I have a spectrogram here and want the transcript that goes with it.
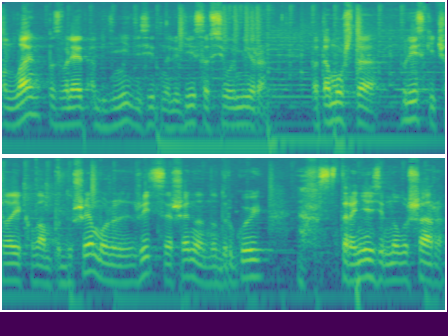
онлайн позволяет объединить действительно людей со всего мира, потому что близкий человек вам по душе может жить совершенно на другой стороне земного шара.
